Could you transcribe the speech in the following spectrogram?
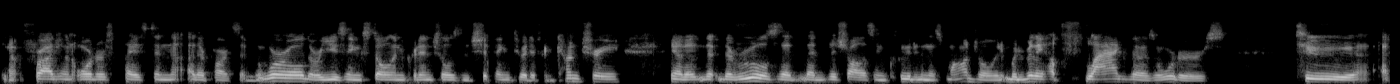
you know, fraudulent orders placed in other parts of the world or using stolen credentials and shipping to a different country. You know, the, the, the rules that, that Vishal has included in this module would, would really help flag those orders to a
